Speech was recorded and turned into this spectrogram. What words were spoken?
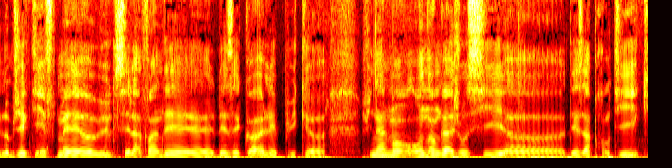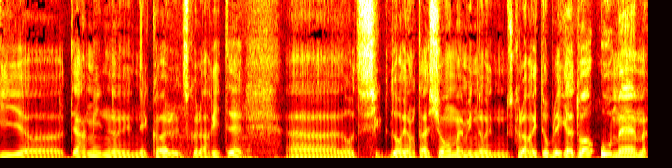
l'objectif, mais euh, vu que c'est la fin des, des écoles, et puis que finalement, on engage aussi euh, des apprentis qui euh, terminent une école, une scolarité euh, au cycle d'orientation, même une, une scolarité obligatoire, ou même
